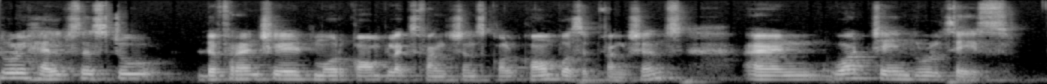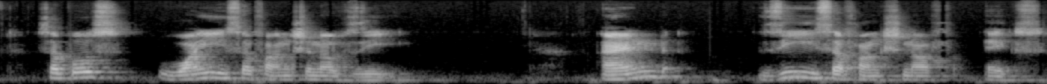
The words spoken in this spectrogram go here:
rule helps us to differentiate more complex functions called composite functions. And what chain rule says? Suppose y is a function of z and z is a function of x.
